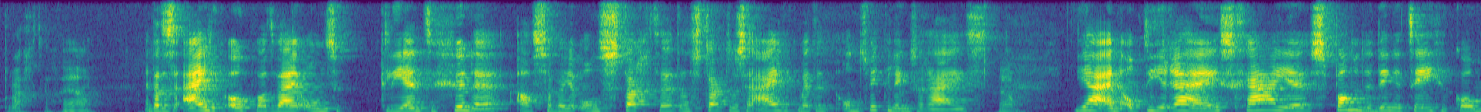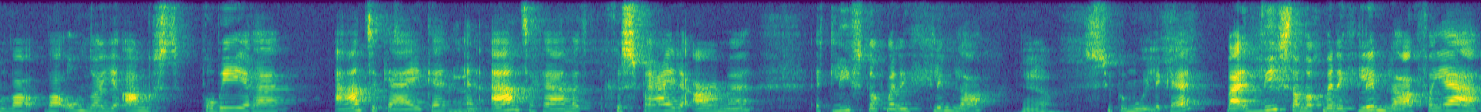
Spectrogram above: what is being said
Prachtig, ja. En dat is eigenlijk ook wat wij onze cliënten gunnen. Als ze bij ons starten, dan starten ze eigenlijk met een ontwikkelingsreis. Ja. Ja, en op die reis ga je spannende dingen tegenkomen, waar- waaronder je angst proberen aan te kijken Ja. en aan te gaan met gespreide armen. Het liefst nog met een glimlach. Ja, Super moeilijk, hè? Maar het liefst dan nog met een glimlach van ja,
